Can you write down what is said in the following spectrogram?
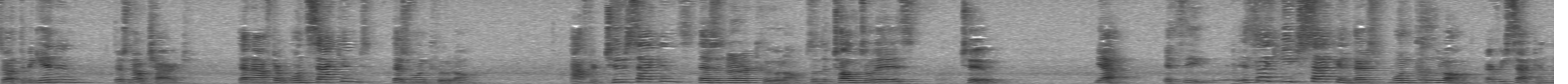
So at the beginning, there's no charge. Then after one second, there's one coulomb. After two seconds, there's another coulomb. So the total is two. Yeah, it's the it's like each second there's one coulomb every second.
